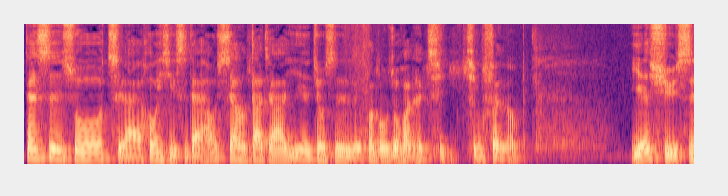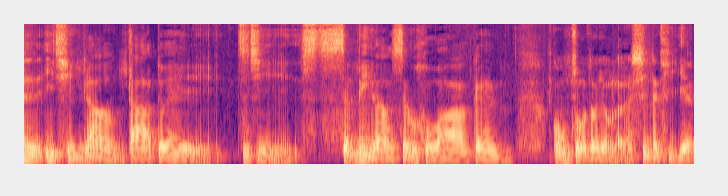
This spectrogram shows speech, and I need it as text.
但是说起来，后疫情时代，好像大家也就是换工作换的很勤勤奋哦。也许是疫情让大家对自己生命啊、生活啊跟工作都有了新的体验。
